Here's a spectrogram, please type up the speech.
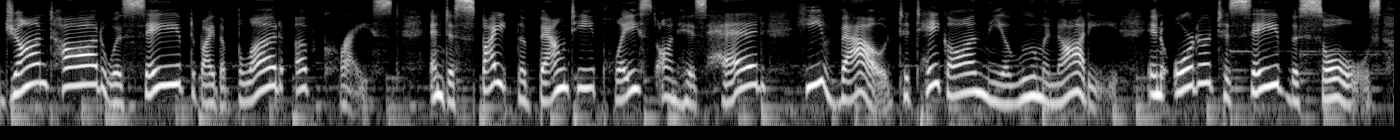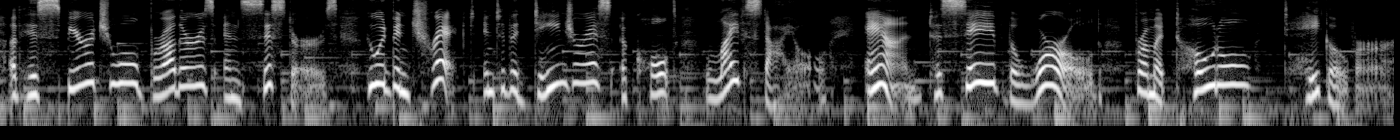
John Todd was saved by the blood of Christ, and despite the bounty placed on his head, he vowed to take on the Illuminati in order to save the souls of his spiritual brothers and sisters who had been tricked into the dangerous occult lifestyle, and to save the world from a total takeover.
